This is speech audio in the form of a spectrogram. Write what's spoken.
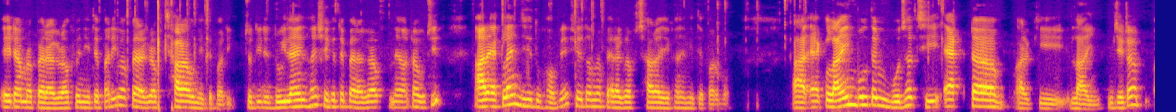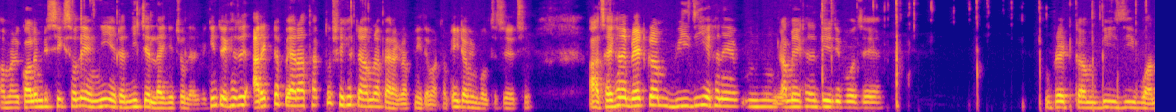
এটা আমরা প্যারাগ্রাফে নিতে পারি বা প্যারাগ্রাফ ছাড়াও নিতে পারি। যদি দুই লাইন হয়, সেক্ষেত্রে প্যারাগ্রাফ নেওয়াটা উচিত। আর এক লাইন যেহেতু হবে, সেহেতু আমরা প্যারাগ্রাফ ছাড়াই এখানে নিতে পারব। আর এক লাইন বলতে আমি বোঝাচ্ছি, একটা আর কি লাইন যেটা আমার কলমটি সিক্স হলে এমনি এটা নিচের লাইনে চলে আসবে। কিন্তু এখানে যদি আরেকটা প্যারা থাকতো, সেক্ষেত্রে আমরা প্যারাগ্রাফ নিতে পারতাম। এইটা আমি বলতে চেয়েছি। আচ্ছা এখানে ব্রেড ক্রাম বিজি এখানে আমি এখানে দিয়ে দিব যে ব্রেড ক্রাম বিজি ওয়ান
